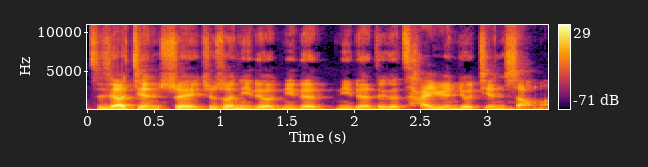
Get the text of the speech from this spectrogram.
只是要减税，就说你的你的你的这个财源就减少嘛，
